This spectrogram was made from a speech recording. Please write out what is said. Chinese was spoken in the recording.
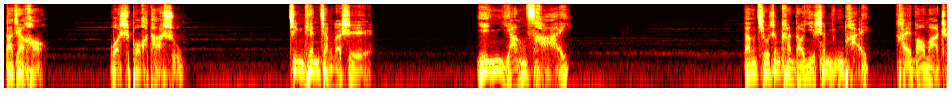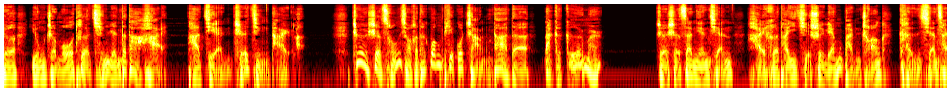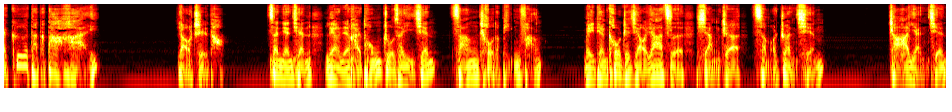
大家好，我是薄荷大叔。今天讲的是阴阳财。当秋生看到一身名牌、开宝马车、拥着模特情人的大海，他简直惊呆了。这是从小和他光屁股长大的那个哥们儿，这是三年前还和他一起睡凉板床、啃咸菜疙瘩的大海。要知道，三年前两人还同住在一间脏臭的平房，每天抠着脚丫子想着怎么赚钱。眨眼间，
